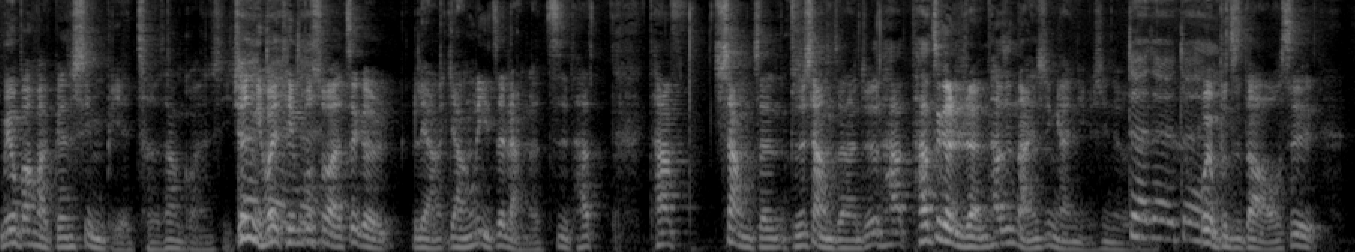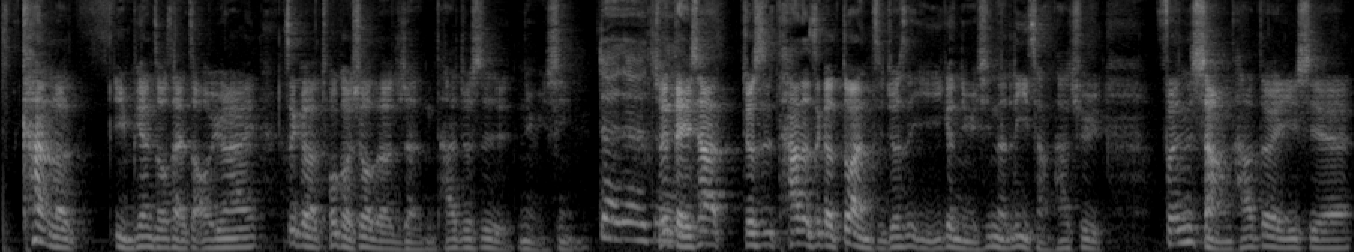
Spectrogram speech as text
没有办法跟性别扯上关系，就是你会听不出来这个两杨笠这两个字，它它象征不是象征，就是他他这个人他是男性还是女性的？对对对。我也不知道，我是看了。影片之后才知道，哦原来这个脱口秀的人她就是女性。对对对。所以等一下就是她的这个段子，就是以一个女性的立场，她去分享她对一些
